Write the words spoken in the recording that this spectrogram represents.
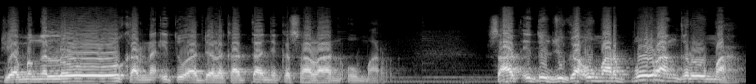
dia mengeluh karena itu adalah katanya kesalahan Umar. Saat itu juga Umar pulang ke rumah.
